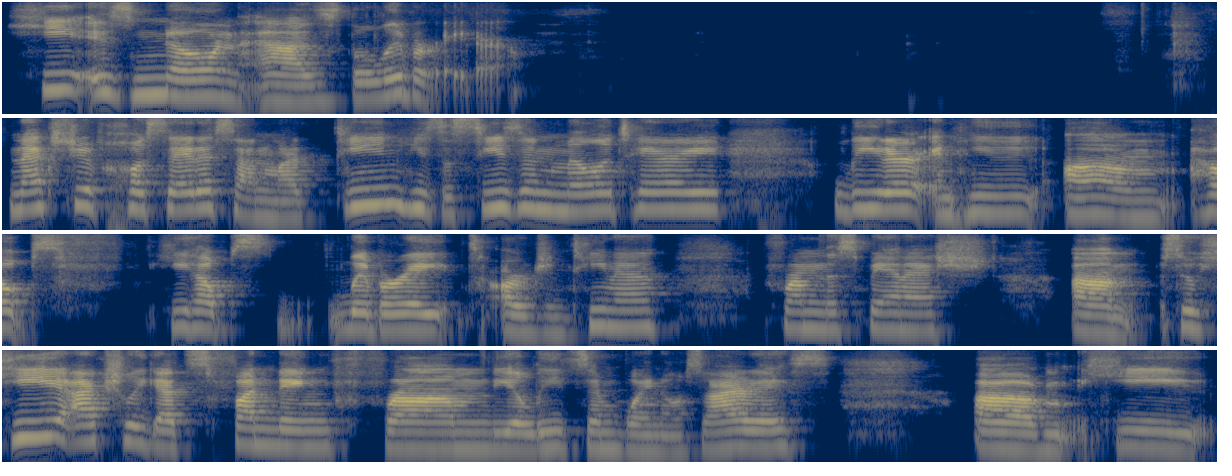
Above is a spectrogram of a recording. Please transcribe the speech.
He is known as the liberator. Next, you have Jose de San Martin. He's a seasoned military leader, and he um, helps he helps liberate Argentina from the Spanish. Um, so he actually gets funding from the elites in Buenos Aires um, he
